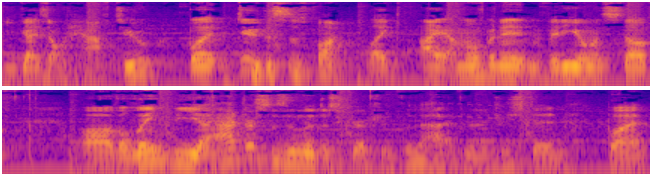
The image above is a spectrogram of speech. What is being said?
you guys don't have to, but dude, this is fun. Like I, I'm opening it in video and stuff. Uh, the link, the address is in the description for that if you're interested. But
